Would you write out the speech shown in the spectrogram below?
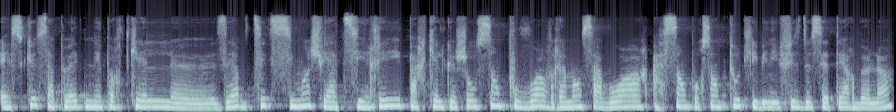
est-ce que ça peut être n'importe quelle euh, herbe? Tu sais, si moi je suis attirée par quelque chose sans pouvoir vraiment savoir à 100% tous les bénéfices de cette herbe-là,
